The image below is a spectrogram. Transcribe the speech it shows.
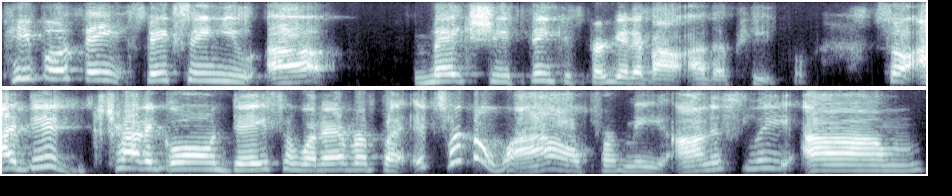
people think fixing you up makes you think you forget about other people. So I did try to go on dates or whatever, but it took a while for me, honestly. Um,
